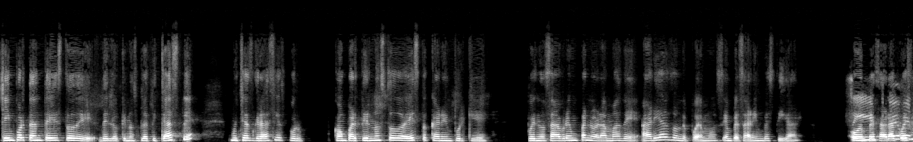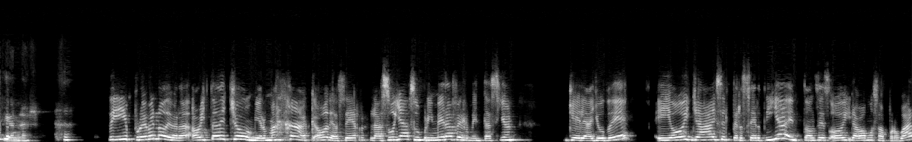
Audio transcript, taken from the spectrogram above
qué importante esto de, de lo que nos platicaste. Muchas gracias por compartirnos todo esto, Karen, porque pues nos abre un panorama de áreas donde podemos empezar a investigar o empezar a cuestionar. Sí, pruébenlo de verdad. Ahorita, de hecho, mi hermana acaba de hacer la suya, su primera fermentación, que le ayudé y hoy ya es el tercer día, entonces hoy la vamos a probar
